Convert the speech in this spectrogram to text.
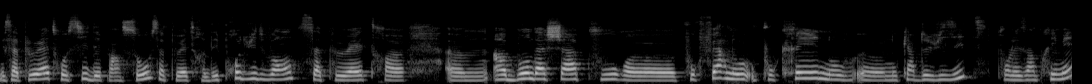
mais ça peut être aussi des pinceaux, ça peut être des produits de vente, ça peut être un bon d'achat pour, pour, faire nos, pour créer nos, nos cartes de visite, pour les imprimer.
